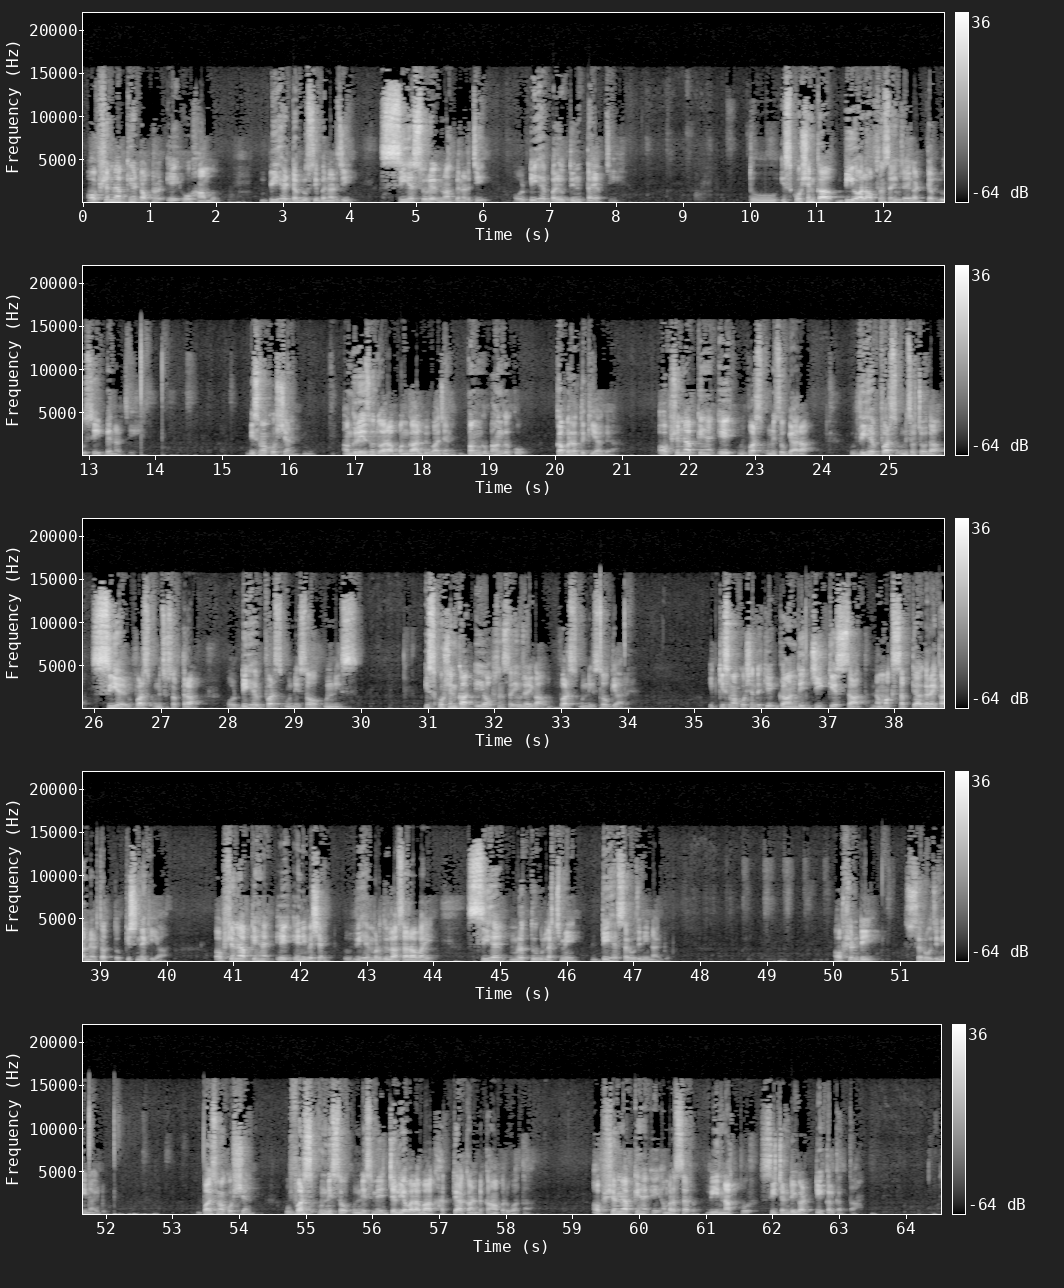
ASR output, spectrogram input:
ऑप्शन में आपके हैं doctor A O Hume, B है डब्ल्यू सी बनर्जी, सी है सुरेंद्रनाथ बनर्जी और डी है बरीउद्दीन तैयब जी तो इस क्वेश्चन का बी वाला ऑप्शन सही हो जाएगा डब्ल्यू सी बनर्जी बीसवा क्वेश्चन अंग्रेज़ों द्वारा बंगाल विभाजन, बंग भंग को कब रद्द किया गया? ऑप्शन में आपके हैं ए वर्ष 1911 वी है वर्ष 1914 सी है वर्ष 1917 और डी है वर्ष 1919 इस क्वेश्चन का ए ऑप्शन सही हो जाएगा वर्ष 1911 इक्कीसवां क्वेश्चन देखिए, गांधी जी के साथ नमक सत्याग्रह का नेतृत्व किसने किया? ऑप्शन है आपके हैं, ए, एनिवेशन वी है मृदुला साराभाई, सी, है मृत्यु लक्ष्मी, डी, है Sarojini Naidu. Option D, Sarojini Naidu. बाईसवा question, वर्ष 1919 में जलियावाला बाग हत्याकांड कहाँ पर हुआ था? ऑप्शन में आपके हैं, A, Amritsar B Nagpur, C, Chandigarh D Calcutta.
